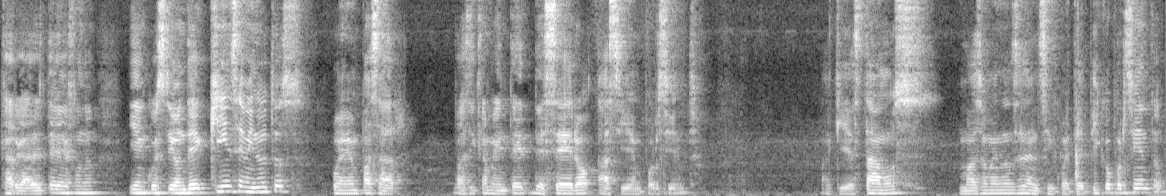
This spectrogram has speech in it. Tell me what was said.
cargar el teléfono y en cuestión de 15 minutos pueden pasar básicamente de 0 a 100%. Aquí estamos más o menos en el 50 y pico por ciento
